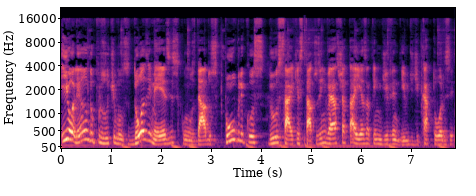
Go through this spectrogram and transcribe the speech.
E olhando para os últimos 12 meses, com os dados públicos do site Status Invest, a Taesa tem um dividend yield de 14%.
